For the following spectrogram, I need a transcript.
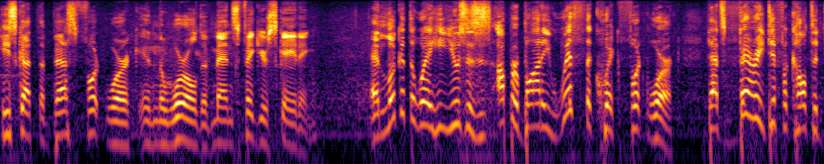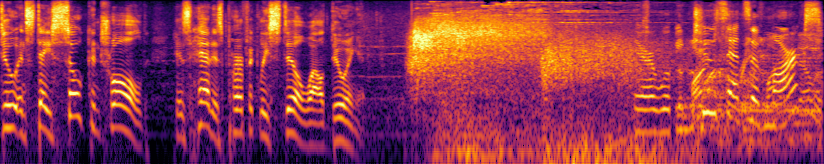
He's got the best footwork in the world of men's figure skating. And look at the way he uses his upper body with the quick footwork. That's very difficult to do and stay so controlled. His head is perfectly still while doing it. There will be two sets of marks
